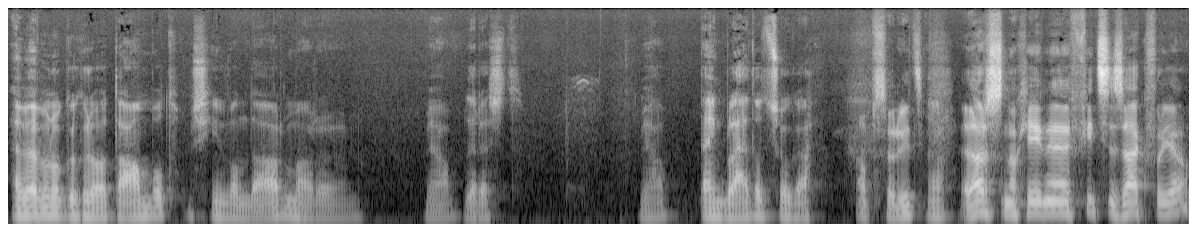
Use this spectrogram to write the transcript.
en we hebben ook een groot aanbod. Misschien vandaar. Maar ehm, ja, de rest... Ja, ben ik blij dat het zo gaat. Absoluut. Ja. Lars, nog geen uh, fietsenzaak voor jou?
